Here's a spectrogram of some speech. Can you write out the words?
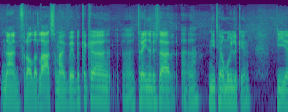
nou, vooral dat laatste. Maar we hebben, kijk, eh, eh, trainer is daar eh, niet heel moeilijk in. Die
